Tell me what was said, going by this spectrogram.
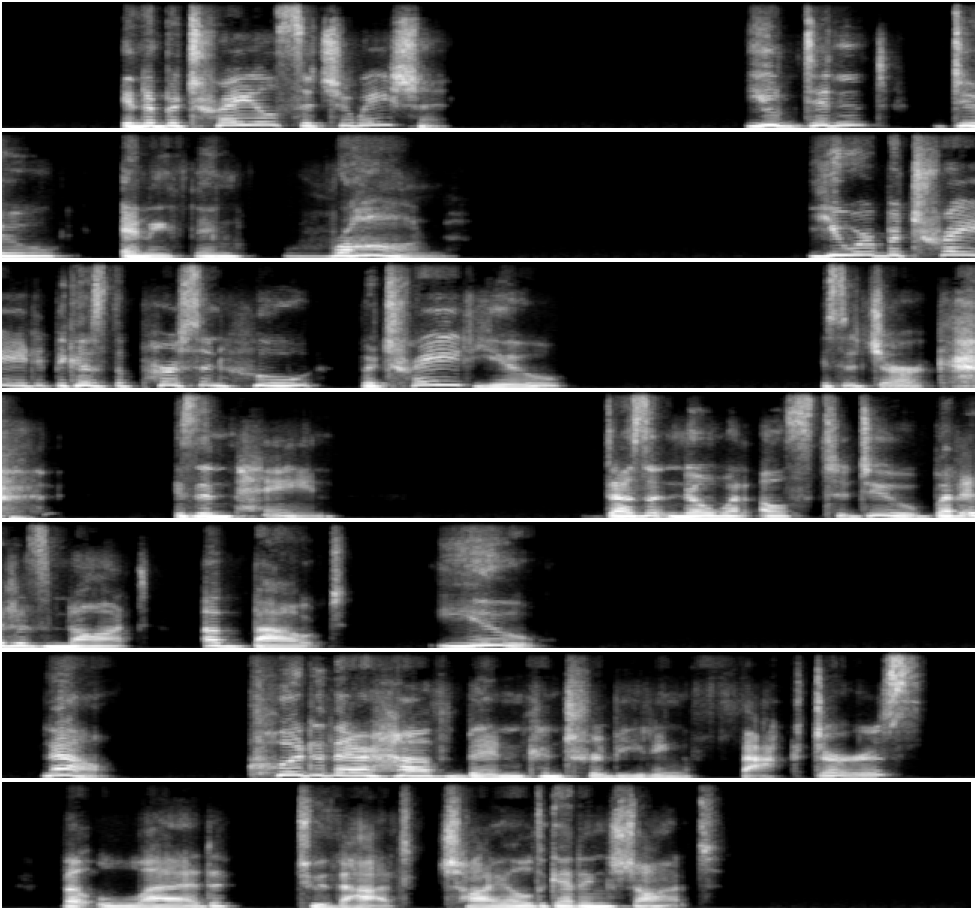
in a betrayal situation. You didn't do anything wrong. You were betrayed because the person who betrayed you is a jerk, is in pain, doesn't know what else to do, but it is not about you. Now, could there have been contributing factors that led to that child getting shot?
